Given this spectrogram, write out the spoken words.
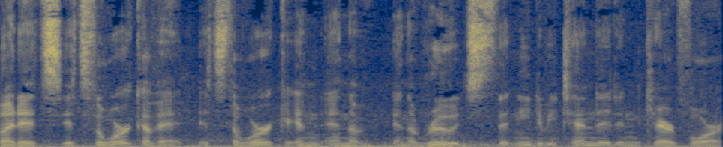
but it's it's the work of it. It's the work and, and the and the roots that need to be tended and cared for.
